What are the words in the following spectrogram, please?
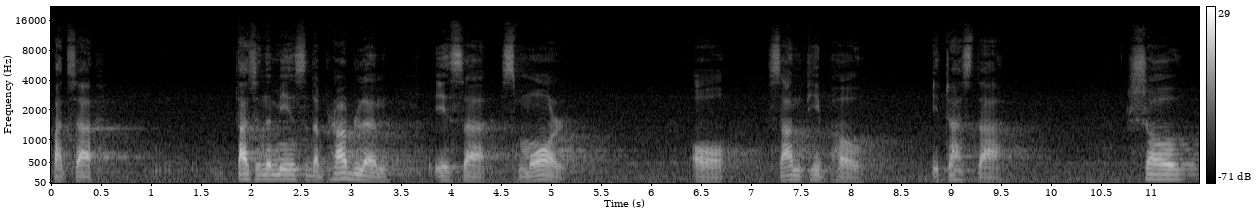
but uh, doesn't mean the problem is uh, small. Or some people, it just uh, show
